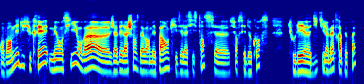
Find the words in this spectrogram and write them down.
«On va emmener du sucré, mais aussi on va» j'avais la chance d'avoir mes parents qui faisaient l'assistance, sur ces deux courses, tous les, 10 kilomètres à peu près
